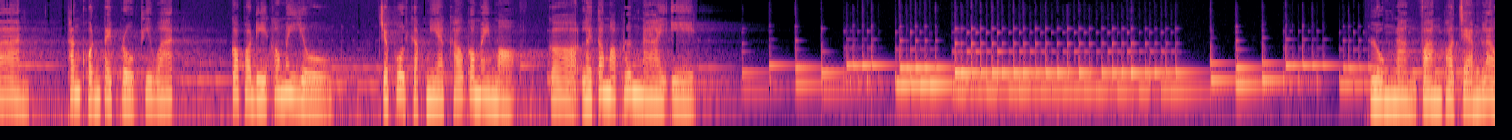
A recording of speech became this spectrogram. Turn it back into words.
บ้าน ทั้งขนไปปลูกที่วัด ก็พอดีเขาไม่อยู่ จะพูดกับเมียเขาก็ไม่เหมาะ ก็เลยต้องมาพึ่งนายอีก ลุงนั่งฟังพอแจมเล่า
